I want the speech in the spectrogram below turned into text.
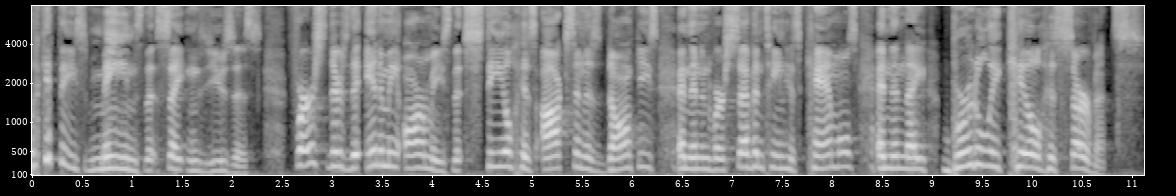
Look at these means that Satan uses. First, there's the enemy armies that steal his oxen, his donkeys, and then in verse 17, his camels, and then they brutally kill his servants.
